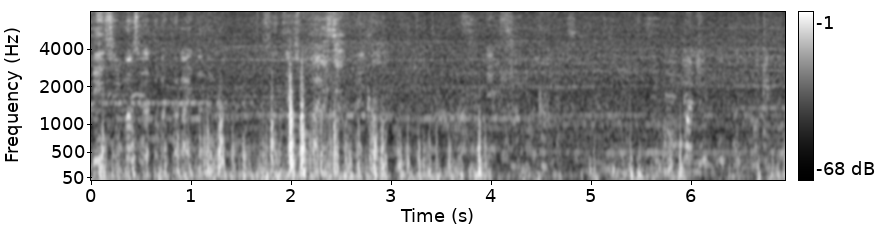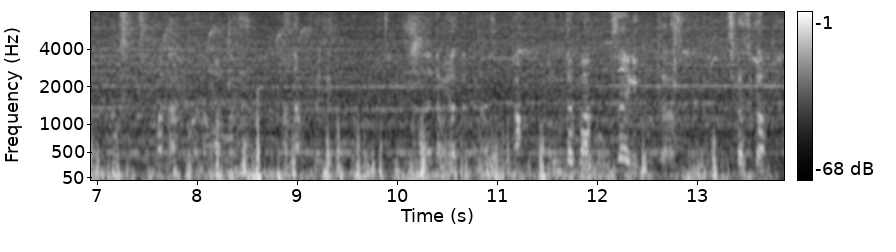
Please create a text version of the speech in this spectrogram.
電信柱とか高い建物撮影紹介をしてください近々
